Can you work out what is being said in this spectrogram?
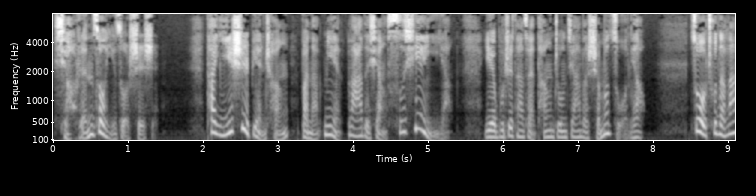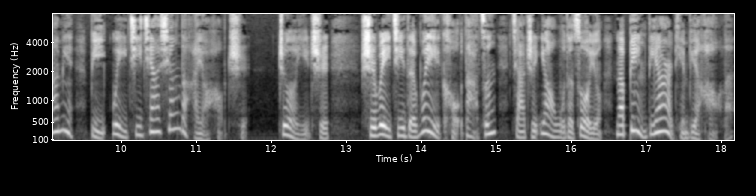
小人做一做试试。”他一试便成，把那面拉得像丝线一样。也不知他在汤中加了什么佐料，做出的拉面比魏姬家乡的还要好吃。这一吃，使魏姬的胃口大增，加之药物的作用，那病第二天便好了。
